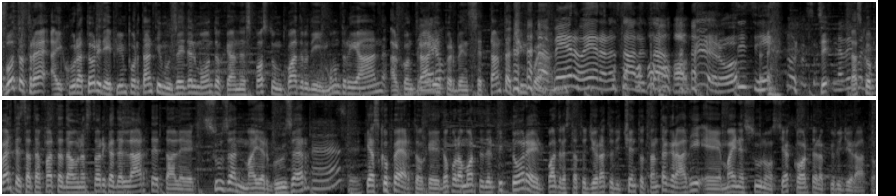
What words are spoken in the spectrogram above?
Voto 3 ai curatori dei più importanti musei del mondo che hanno esposto un quadro di Mondrian al contrario Vero? per ben 75 anni. vero, vero, lo so, lo so. Oh, vero? Sì, sì. Sì, la scoperta è stata fatta da una storica dell'arte tale Susan Meyer-Buser Eh? che ha scoperto che dopo la morte del pittore il quadro è stato girato di 180 gradi e mai nessuno si è accorto e l'ha più rigirato.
